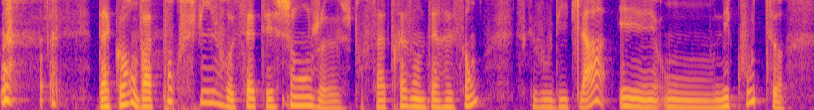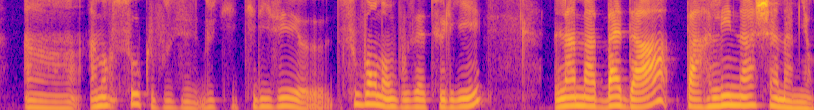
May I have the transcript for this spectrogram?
D'accord, on va poursuivre cet échange. Je trouve ça très intéressant, ce que vous dites là. Et on écoute un, un morceau que vous, vous utilisez euh, souvent dans vos ateliers, Lama Bada par Léna Chamamian.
